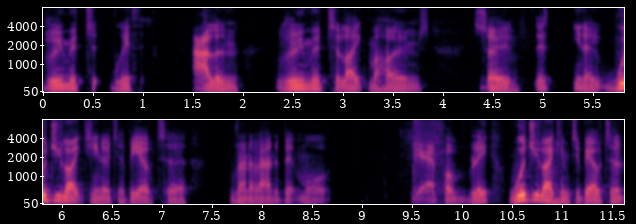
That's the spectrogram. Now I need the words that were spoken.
rumored to, with Allen rumored to like Mahomes. So there's you know would you like Geno to be able to run around a bit more yeah probably would you like Mhm. him to be able to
